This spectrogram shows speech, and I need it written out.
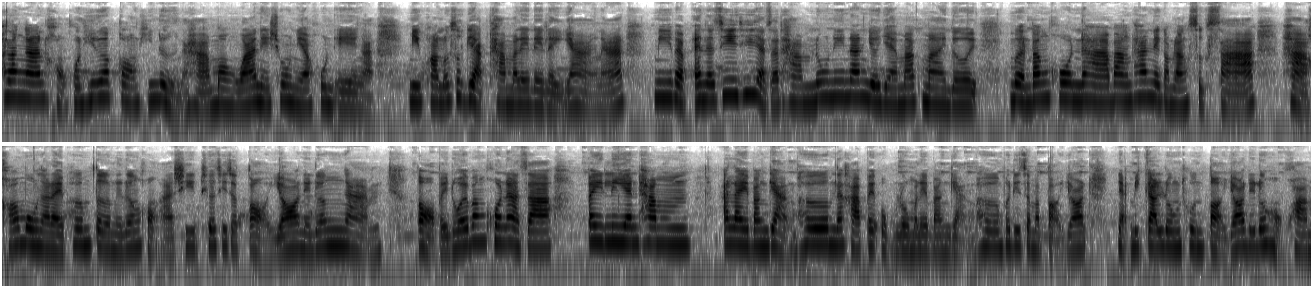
พลังงานของคนที่เลือกกองที่หนึ่งนะคะ มองว่าในช่วงนี้คุณเองอะ่ะ มีความรู้สึกอยากทำอะไรหลายๆอย่างนะ มีแบบ energy ที่อยากจะทำนู่นนี่นั่นเยอะแยะมากมายเลย เหมือนบางคนนะคะ บางท่านเนี่ยกำลังศึกษาหาข้อมูลอะไรเพิ่มเติมในเรื่องของอาชีพ เพื่อที่จะต่อยอดในเรื่องงาน ต่อไปด้วยบางคนอาจจะ ไปเรียนทำอะไรบางอย่างเพิ่มนะคะ ไปอบรมอะไรบางอย่างเพิ่ม เพื่อที่จะมาต่อยอดเนี่ยมีการลงทุนต่อยอดในเรื่องของความ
